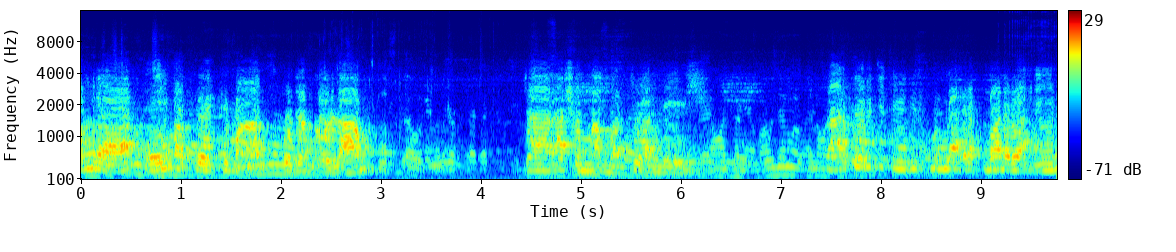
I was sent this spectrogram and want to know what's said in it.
আমরা এই মাত্র একটি মাছ ওজন করলাম। যার আসন নাম্বার চুয়াল্লিশ। তার পরিচিতি বিসমুল্লাহ রহমান রহিম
